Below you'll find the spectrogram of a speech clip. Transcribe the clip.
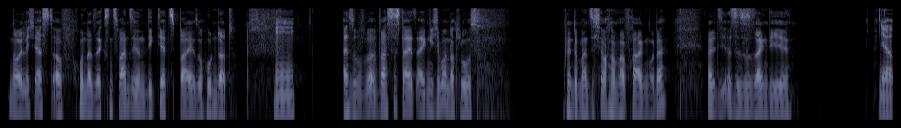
neulich erst auf 126 und liegt jetzt bei so 100. Mhm. Also was ist da jetzt eigentlich immer noch los? Könnte man sich auch nochmal fragen, oder? Weil die, also sozusagen die, Ja.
